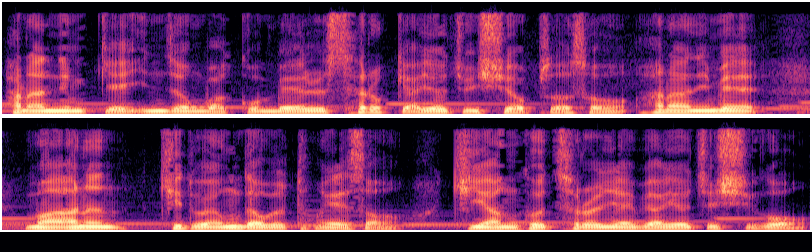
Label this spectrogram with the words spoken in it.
하나님께 인정받고 매일 새롭게 하여 주시옵소서. 하나님의 많은 기도 응답을 통해서 귀한 거처를 예비하여 주시고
